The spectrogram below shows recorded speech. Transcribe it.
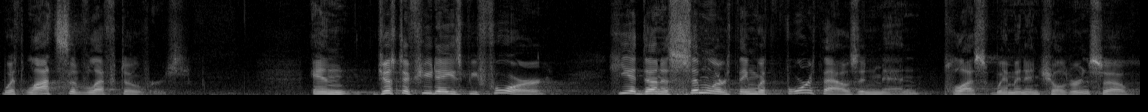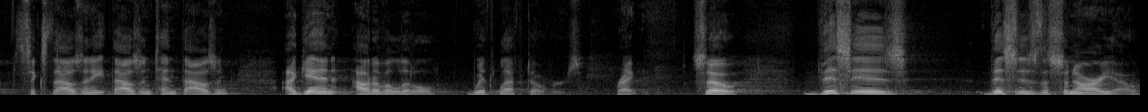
with lots of leftovers. And just a few days before, he had done a similar thing with 4,000 men, plus women and children, so 6,000, 8,000, 10,000, again, out of a little with leftovers, right? So this is, this is the scenario.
